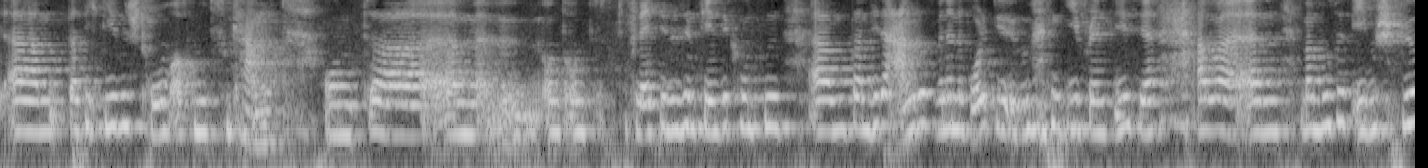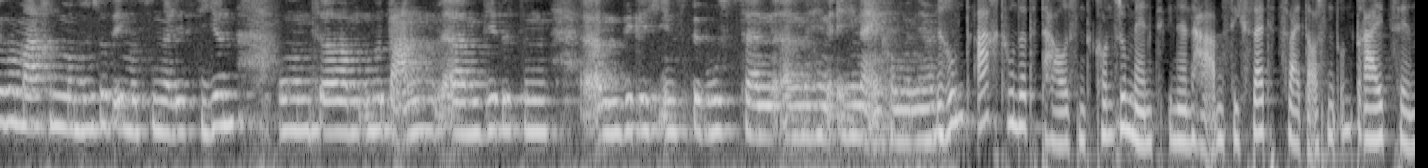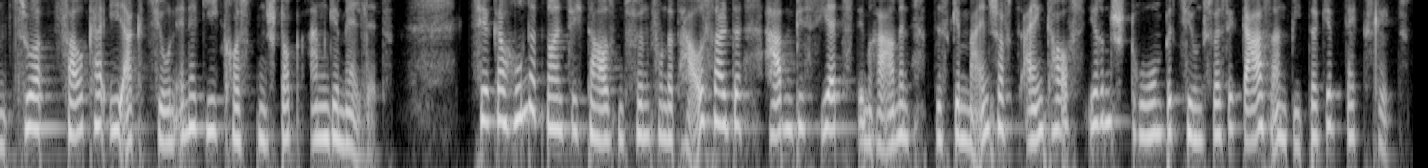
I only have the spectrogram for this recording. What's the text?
ähm, dass ich diesen Strom auch nutzen kann. Und, äh, ähm, und, und vielleicht ist es in zehn Sekunden ähm, dann wieder anders, wenn eine Wolke über meinen E-Friends ist. Ja. Aber ähm, man muss es eben spürbar machen, man muss es emotionalisieren und ähm, nur dann ähm, wird es dann ähm, wirklich ins Bewusstsein ähm, hineinkommen. Ja. Rund 800.000 KonsumentInnen haben sich seit 2013 zur VKI-Aktion Energiekostenstopp angemeldet. Circa 190.500 Haushalte haben bis jetzt im Rahmen des Gemeinschaftseinkaufs ihren Strom- bzw. Gasanbieter gewechselt.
